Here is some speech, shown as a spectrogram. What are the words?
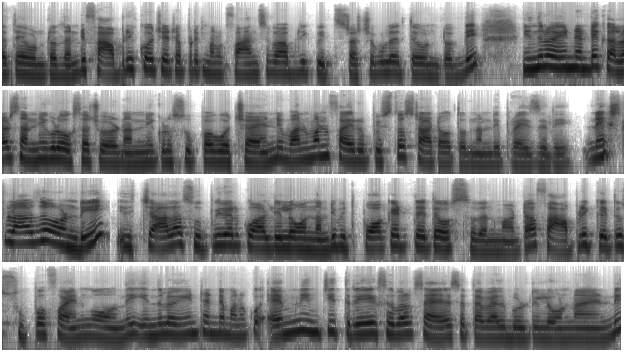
అయితే ఉంటుందండి. ఫ్యాబ్రిక్ వచ్చేటప్పటికి మనకు ఫ్యాన్సీ ఫ్యాబ్రిక్ విత్ స్ట్రెచబుల్ అయితే ఉంటుంది. ఇందులో ఏంటంటే కలర్స్ అన్ని కూడా ఒకసారి చూడండి. అన్ని కూడా సూపర్గా వచ్చాయండి. వన్ వన్ ఫైవ్ రూపీస్తో స్టార్ట్ అవుతుందండి ప్రైస్ ఇది. నెక్స్ట్ ప్లాజో అండి. ఇది చాలా సుపీరియర్ క్వాలిటీలో ఉందండి. విత్ పాకెట్ అయితే వస్తుంది అనమాట ఫ్యాబ్రిక్ అయితే సూపర్ ఫైన్గా ఉంది. ఇందులో ఏంటంటే మనకు ఎం నుంచి త్రీ ఎక్స్ వరకు సైజెస్ అయితే అవైలబిలిటీలో ఉన్నాయండి.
